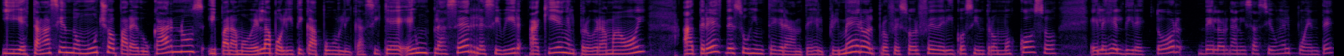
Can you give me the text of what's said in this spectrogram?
y están haciendo mucho para educarnos y para mover la política pública. Así que es un placer recibir aquí en el programa hoy a tres de sus integrantes. El primero, el profesor Federico Cintrón Moscoso. Él es el director de la organización El Puente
